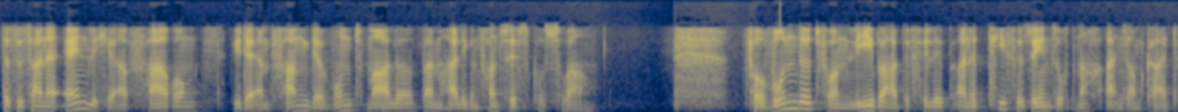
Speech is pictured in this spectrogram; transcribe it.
dass es eine ähnliche Erfahrung wie der Empfang der Wundmale beim heiligen Franziskus war. Verwundet von Liebe hatte Philipp eine tiefe Sehnsucht nach Einsamkeit,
